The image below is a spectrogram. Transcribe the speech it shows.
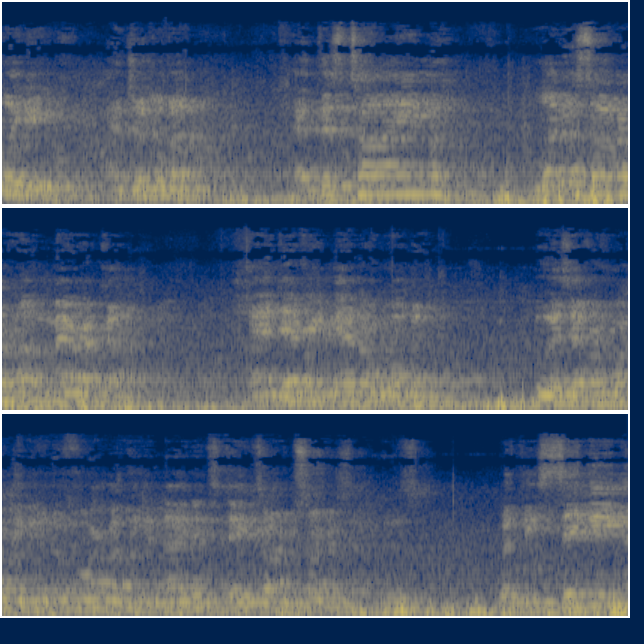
Ladies and gentlemen, at this time, let us honor America and every man or woman who has ever worn the uniform of the United States Armed Services with the singing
